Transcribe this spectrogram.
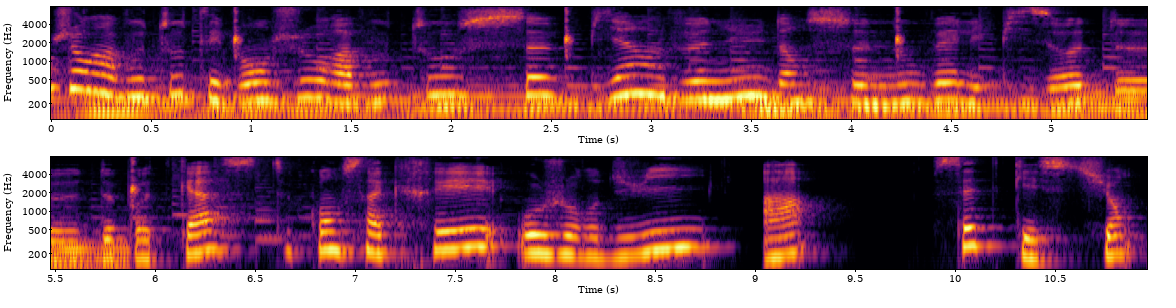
Bonjour à vous toutes et bonjour à vous tous. Bienvenue dans ce nouvel épisode de podcast consacré aujourd'hui à cette question.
